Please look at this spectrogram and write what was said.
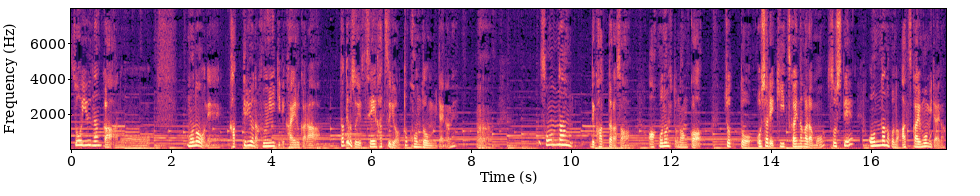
そういうなんか、あのー、ものをね、買ってるような雰囲気で買えるから、例えばそういう整髪料とコンドームみたいなね。うん。そんなんで買ったらさ、あ、この人なんか、ちょっと、おしゃれ気使いながらも、そして、女の子の扱いもみたいな。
